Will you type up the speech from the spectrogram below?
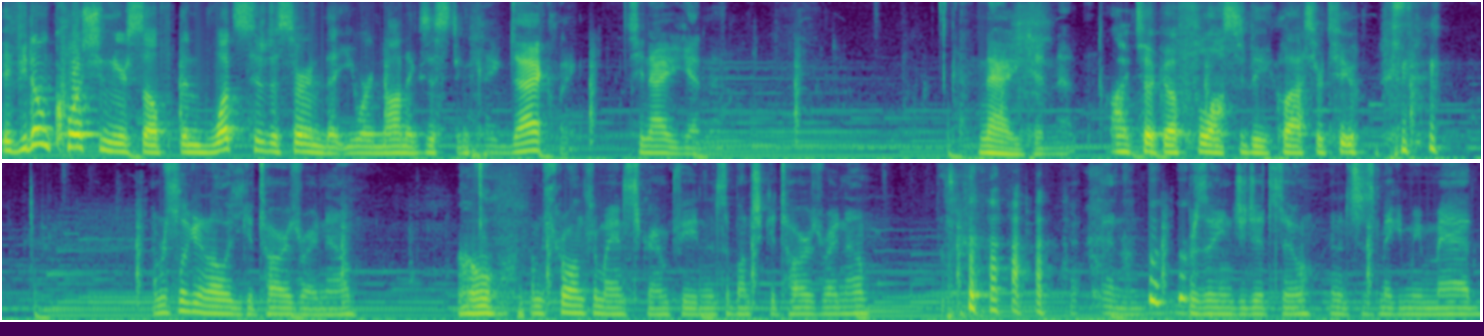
If you don't question yourself, then what's to discern that you are non-existing? Exactly. See, now you're getting it. Now you're getting it. I took a philosophy class or two. I'm just looking at all these guitars right now. Oh. I'm scrolling through my Instagram feed and it's a bunch of guitars right now. and Brazilian Jiu Jitsu, and it's just making me mad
